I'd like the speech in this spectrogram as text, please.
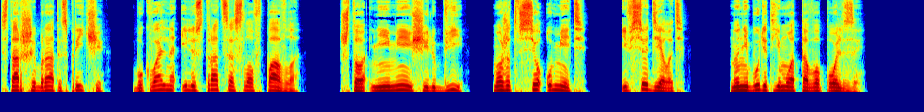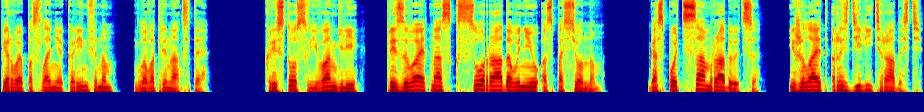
Старший брат из притчи — буквально иллюстрация слов Павла, что не имеющий любви может все уметь и все делать, но не будет ему от того пользы. Первое послание Коринфянам, глава 13. Христос в Евангелии призывает нас к сорадованию о спасенном. Господь сам радуется, и желает разделить радость.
